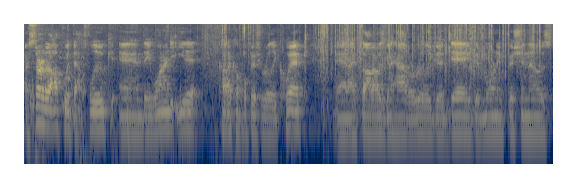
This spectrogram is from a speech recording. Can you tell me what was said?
I started off with that fluke and they wanted to eat it, caught a couple fish really quick, and I thought I was gonna have a really good day, good morning fishing those.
